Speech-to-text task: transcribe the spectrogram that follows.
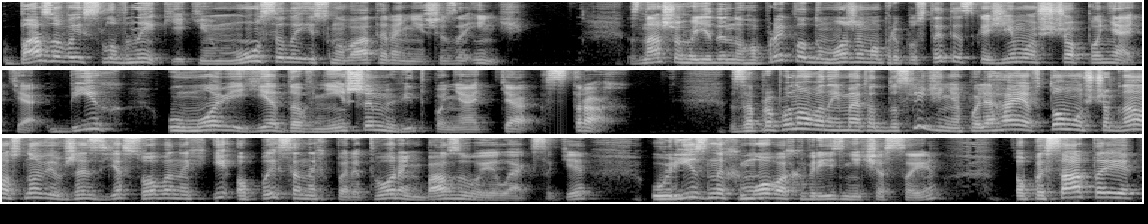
базовий словник, які мусили існувати раніше за інші. З нашого єдиного прикладу можемо припустити, скажімо, що поняття біг у мові є давнішим від поняття страх. Запропонований метод дослідження полягає в тому, щоб на основі вже з'ясованих і описаних перетворень базової лексики у різних мовах в різні часи описати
